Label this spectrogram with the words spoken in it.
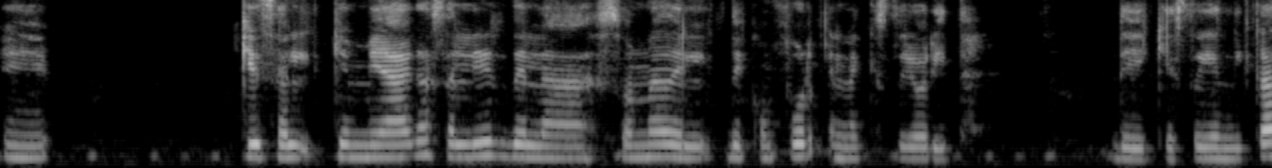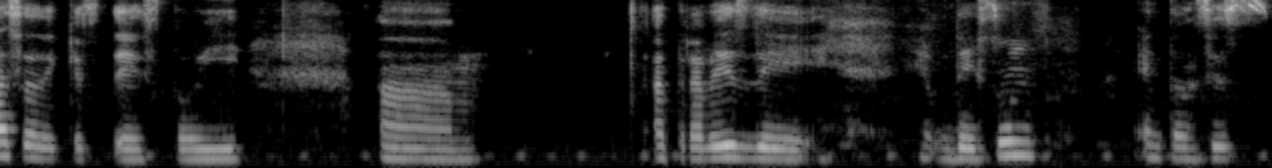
Eh, que, sal, que me haga salir de la zona del, de confort en la que estoy ahorita. De que estoy en mi casa, de que estoy a través de, de Zoom. Entonces,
